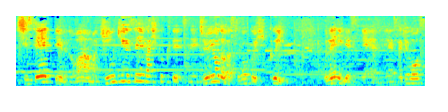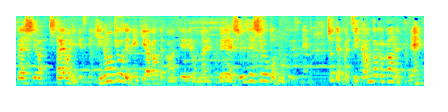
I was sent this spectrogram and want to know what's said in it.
姿勢っていうのは、まあ、緊急性が低くてですね重要度がすごく低い。上にですねえ先ほどお伝えしたようにですね昨日今日で出来上がった完成ではないので修正しようと思うとですねちょっとやっぱ時間がかかるんですね。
